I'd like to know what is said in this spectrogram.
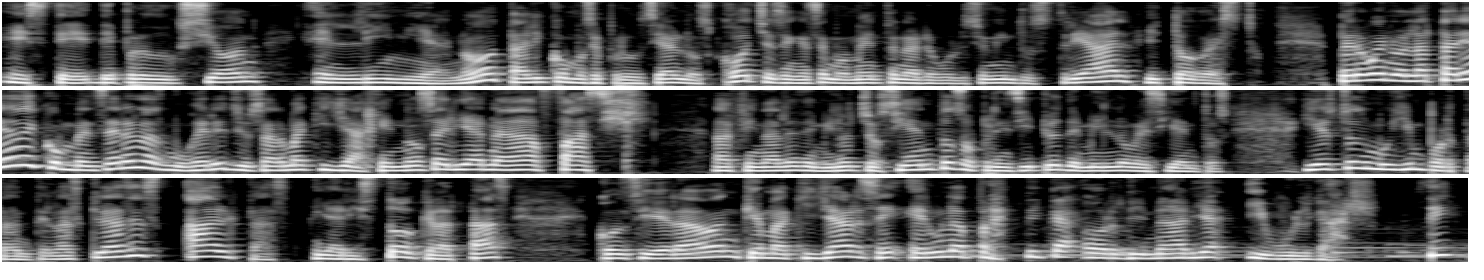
este, de producción en línea, ¿no? Tal y como se producían los coches en ese momento en la revolución industrial y todo esto. Pero bueno, la tarea de convencer a las mujeres de usar maquillaje no sería nada fácil a finales de 1800 o principios de 1900. Y esto es muy importante. Las clases altas y aristócratas consideraban que maquillarse era una práctica ordinaria y vulgar. ¿Sí?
